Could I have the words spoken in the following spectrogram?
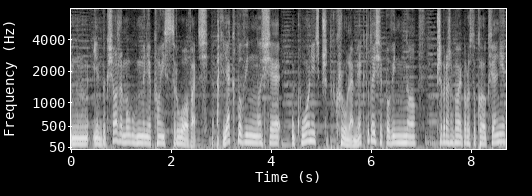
Mm, Jakby książę mógłby mnie poinstruować, jak powinno się ukłonić przed królem, jak tutaj się powinno, przepraszam, powiem po prostu kolokwialnie,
